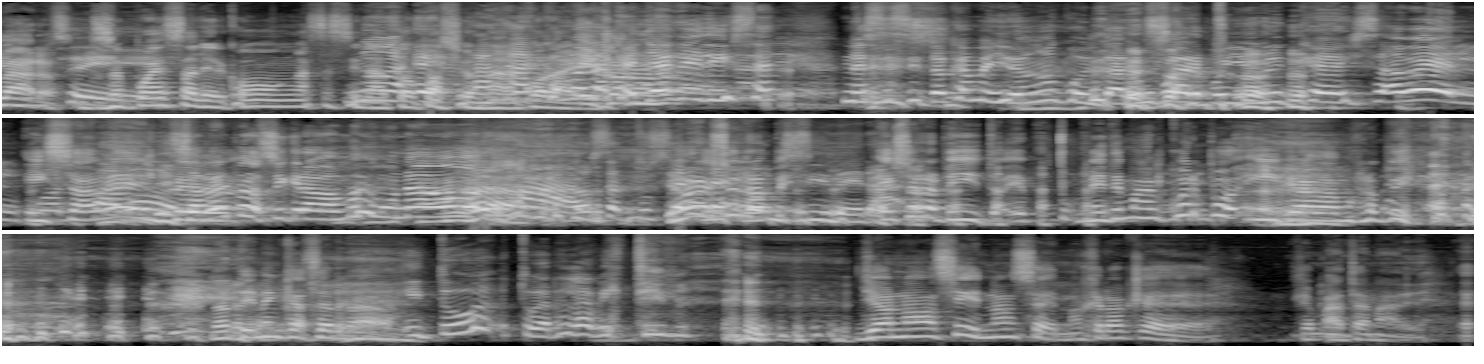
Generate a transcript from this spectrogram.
Claro. Sí. Entonces puede salir con un asesinato es- pasional ajá, por como ahí. la que llega y dice, necesito que me ayuden a ocultar un cuerpo. Y uno que, Isabel, por Isabel, favor. Isabel, pero si grabamos en una hora. Ajá, o sea, tú No, eso, es rapi- eso es rapidito. Eh, Metemos al cuerpo y grabamos rápido. no tienen que hacer nada. Y tú, tú eres la víctima. Yo no, sí, no sé. No creo que, que mate a nadie. No, yo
